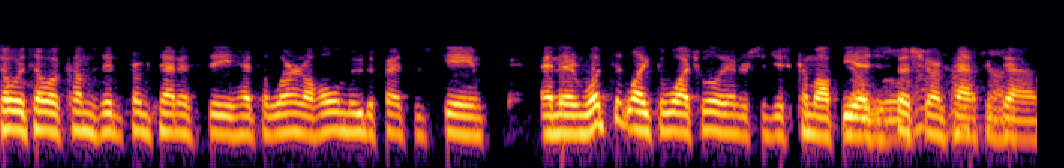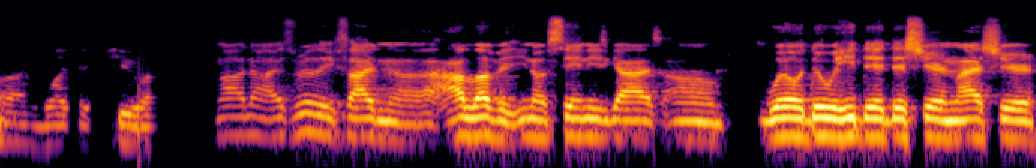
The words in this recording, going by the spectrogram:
To'oTo'o comes in from Tennessee, had to learn a whole new defensive scheme. And then what's it like to watch Will Anderson just come off the edge, especially on passing down? Was it to? No, no, it's really exciting. Uh, I love it. You know, seeing these guys. Um, Will do what he did this year and last year.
